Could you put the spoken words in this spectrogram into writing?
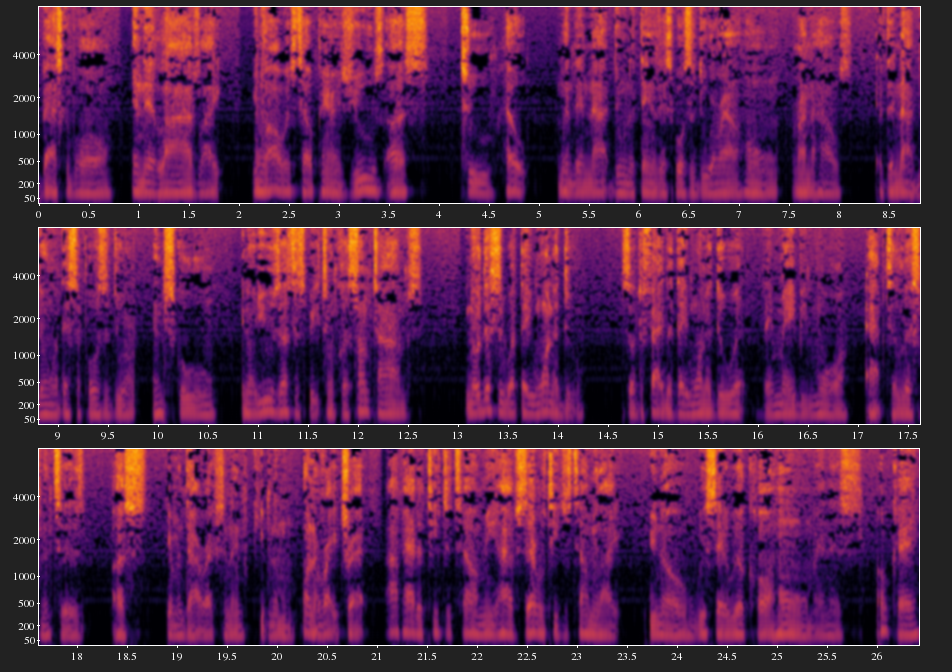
basketball in their lives, like, you know, I always tell parents, use us to help when they're not doing the things they're supposed to do around home, around the house. If they're not doing what they're supposed to do in school, you know, use us to speak to them because sometimes, you know, this is what they want to do. So the fact that they want to do it, they may be more apt to listening to us giving direction and keeping them on the right track. I've had a teacher tell me, I have several teachers tell me like, you know, we say we'll call home and it's okay,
